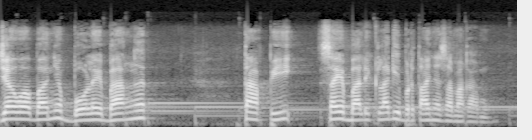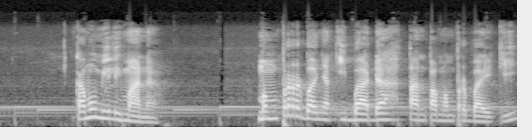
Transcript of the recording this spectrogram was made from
Jawabannya boleh banget. Tapi saya balik lagi bertanya sama kamu. Kamu milih mana? Memperbanyak ibadah tanpa memperbaiki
